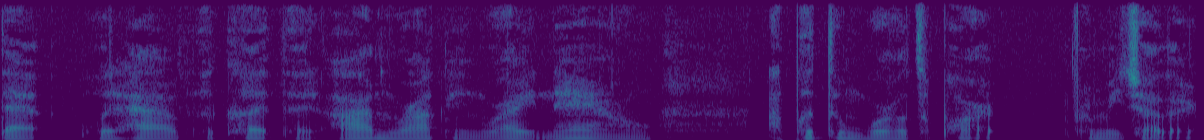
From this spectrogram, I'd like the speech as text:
that would have the cut that I'm rocking right now, I put them worlds apart from each other.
